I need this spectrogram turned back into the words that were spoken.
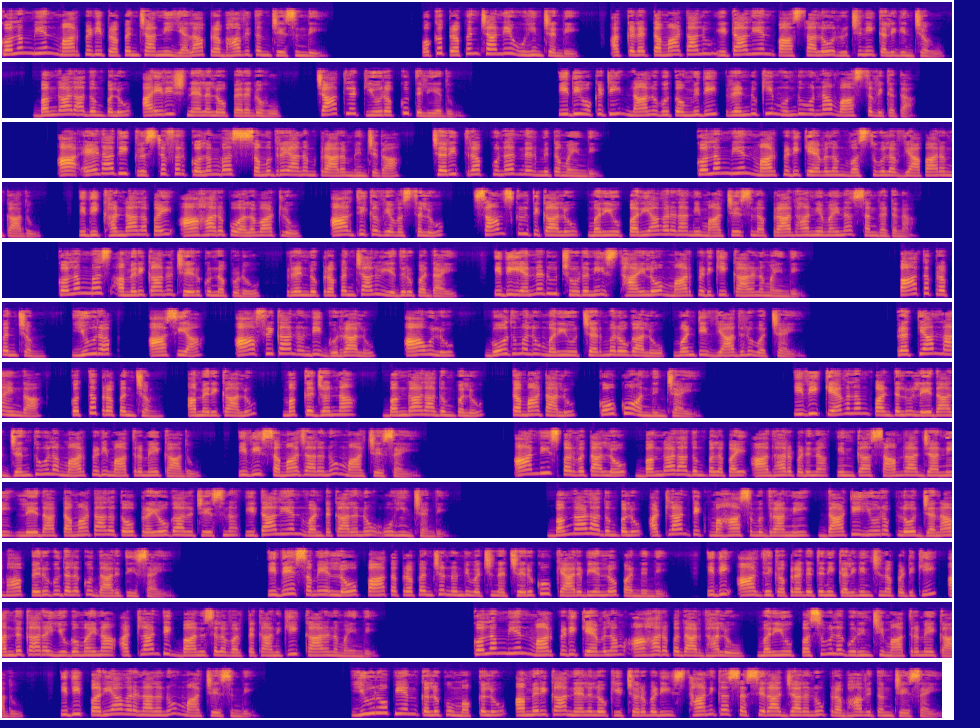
Colombian మార్పిడి ప్రపంచాన్ని ఎలా ప్రభావితం చేసింది? ఒక ప్రపంచాన్నే ఊహించండి. అక్కడ టమాటాలు ఇటాలియన్ పాస్తాలో రుచిని కలిగించవు. బంగాళాదుంపలు ఐరిష్ నేలలో పెరగవు. చాక్లెట్ యూరప్కు తెలియదు. ఇది ఒకటి నాలుగు తొమ్మిది రెండుకి ముందు ఉన్న వాస్తవికత. ఆ ఏడాది క్రిస్టఫర్ కొలంబస్ సముద్రయానం ప్రారంభించగా చరిత్ర పునర్నిర్మితమైంది. కొలంబియన్ మార్పిడి కేవలం వస్తువుల వ్యాపారం కాదు. ఇది ఖండాలపై ఆహారపు అలవాట్లు ఆర్థిక వ్యవస్థలు సాంస్కృతికాలు మరియు పర్యావరణాన్ని మార్చేసిన ప్రాధాన్యమైన సంఘటన. కొలంబస్ అమెరికాను చేరుకున్నప్పుడు రెండు ప్రపంచాలు ఎదురుపడ్డాయి. ఇది ఎన్నడూ చూడని స్థాయిలో మార్పిడికి కారణమైంది. పాత ప్రపంచం యూరప్ ఆసియా ఆఫ్రికా నుండి గుర్రాలు ఆవులు గోధుమలు మరియు చర్మరోగాలు వంటి వ్యాధులు వచ్చాయి. ప్రత్యామ్నాయంగా కొత్త ప్రపంచం అమెరికాలు మొక్కజొన్న బంగాళాదుంపలు టమాటాలు కోకో అందించాయి. ఇవి కేవలం పంటలు లేదా జంతువుల మార్పిడి మాత్రమే కాదు ఇవి సమాజాలను మార్చేశాయి. ఆండీస్ పర్వతాల్లో బంగాళాదుంపలపై ఆధారపడిన ఇంకా సామ్రాజ్యాన్ని లేదా టమాటాలతో ప్రయోగాలు చేసిన ఇటాలియన్ వంటకాలను ఊహించండి. బంగాళాదుంపలు అట్లాంటిక్ మహాసముద్రాన్ని దాటి యూరప్లో జనాభా పెరుగుదలకు దారితీశాయి. ఇదే సమయంలో పాత ప్రపంచం నుండి వచ్చిన చెరుకు క్యారిబియన్లో పండింది. ఇది ఆర్థిక ప్రగతిని కలిగించినప్పటికీ అంధకార యుగమైన అట్లాంటిక్ బానిసల వర్తకానికి కారణమైంది. కొలంబియన్ మార్పిడి కేవలం ఆహార పదార్థాలు మరియు పశువుల గురించి మాత్రమే కాదు ఇది పర్యావరణాలను మార్చేసింది. యూరోపియన్ కలుపు మొక్కలు అమెరికా నేలలోకి చొరబడి స్థానిక సస్యరాజ్యాలను ప్రభావితం చేశాయి.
